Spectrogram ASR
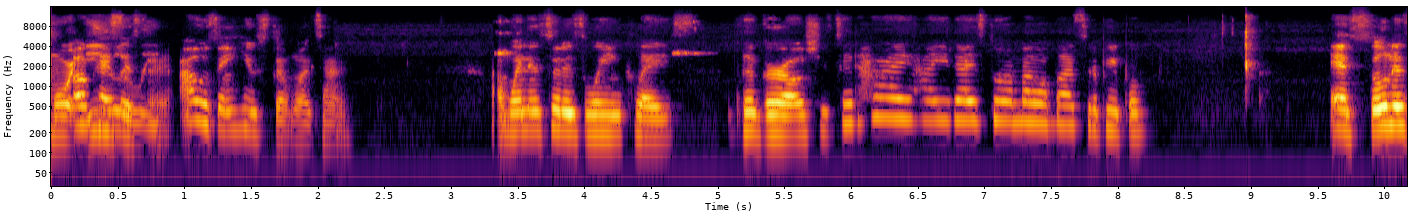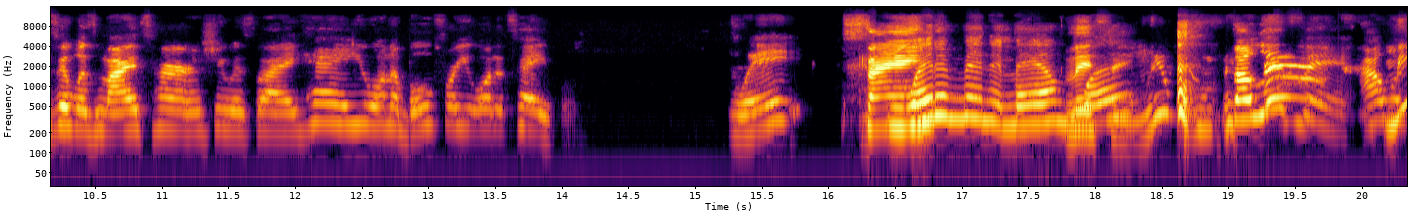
more Okay, easily. listen. I was in Houston one time. I went into this wing place. The girl, she said, "Hi, how you guys doing?" Blah blah blah to the people. As soon as it was my turn, she was like, "Hey, you on a booth or you on a table?" Wait. Same. Wait a minute, ma'am. Listen, we, So listen, I was me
